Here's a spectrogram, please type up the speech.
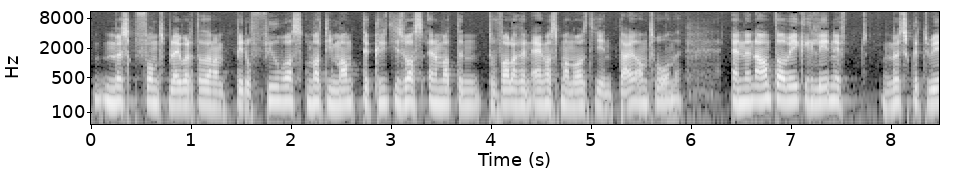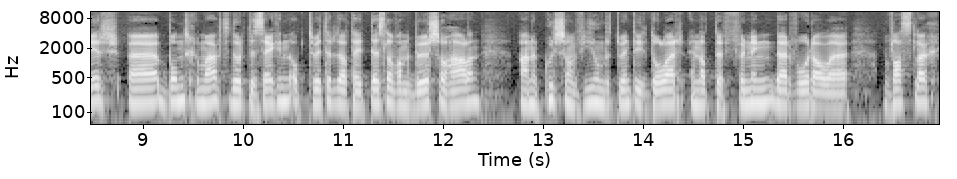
Musk vond blijkbaar dat dat een pedofiel was, omdat die man te kritisch was en omdat een toevallig een Engelsman was die in Thailand woonde. En een aantal weken geleden heeft Musk het weer eh, bond gemaakt door te zeggen op Twitter dat hij Tesla van de beurs zou halen aan een koers van 420 dollar en dat de funding daarvoor al eh, vast lag.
